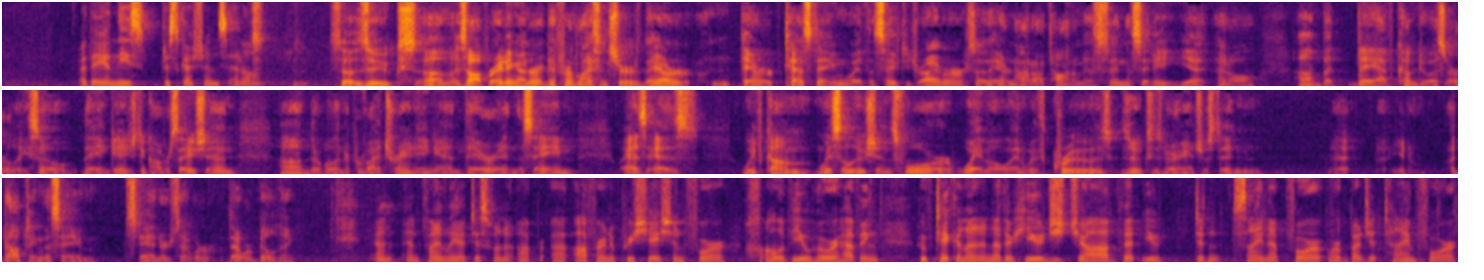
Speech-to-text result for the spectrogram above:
Are they in these discussions at all? So Zoox um, is operating under a different licensure. They are they are testing with a safety driver, so they are not autonomous in the city yet at all. Um, but they have come to us early, so they engaged in conversation. Um, they're willing to provide training, and they're in the same as as we've come with solutions for Waymo and with Cruise. Zoox is very interested in uh, you know adopting the same standards that we're building. Finally, I just want to uh, offer an appreciation for all of you who are having, who've taken on another huge job that you didn't sign up for or budget time for,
